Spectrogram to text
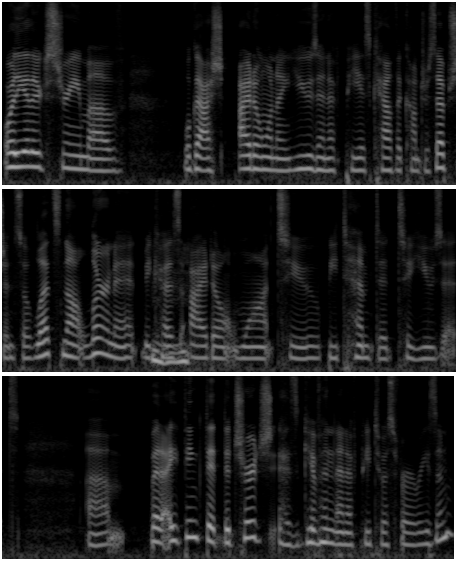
Or the other extreme of, well, gosh, I don't want to use NFP as Catholic contraception, so let's not learn it because Mhm. I don't want to be tempted to use it. Um, but I think that the church has given NFP to us for a reason,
